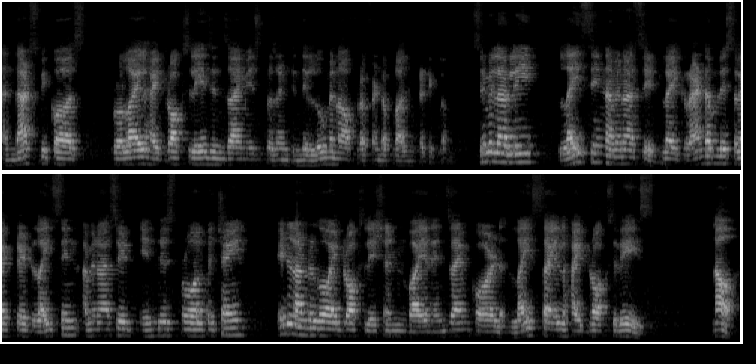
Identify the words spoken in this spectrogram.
and that's because prolyl hydroxylase enzyme is present in the lumina of rough endoplasmic reticulum. Similarly, lysine amino acid, like randomly selected lysine amino acid in this pro-alpha chain, it will undergo hydroxylation by an enzyme called lysyl hydroxylase. Now,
